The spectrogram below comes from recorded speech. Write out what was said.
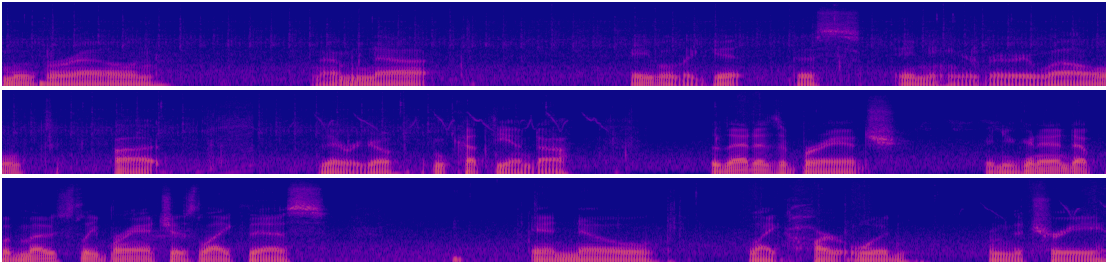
move around. I'm not able to get this in here very well cut. There we go. And cut the end off. So that is a branch. And you're going to end up with mostly branches like this. And no, like, heartwood from the tree.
